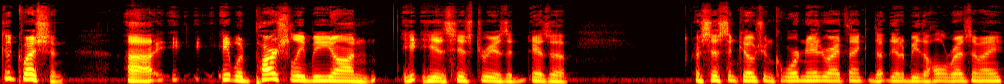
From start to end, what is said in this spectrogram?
Good question. Uh, it would partially be on his history as a as a assistant coach and coordinator. I think that that'd be the whole resume.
